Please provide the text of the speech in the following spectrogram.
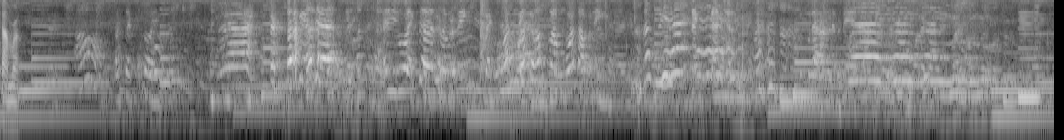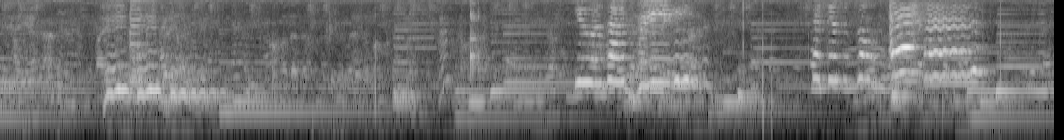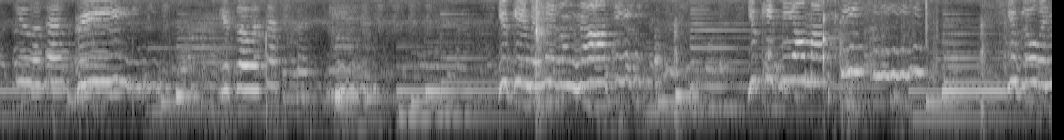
camera. Oh, a sex toy. you want to tell something? He's like, what's, what's, what's, what's happening?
